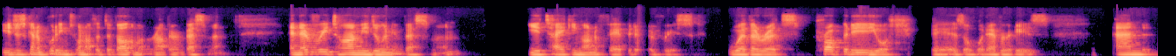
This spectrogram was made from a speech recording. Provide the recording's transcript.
You're just going to put it into another development another investment. And every time you do an investment, you're taking on a fair bit of risk, whether it's property or shares or whatever it is. And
